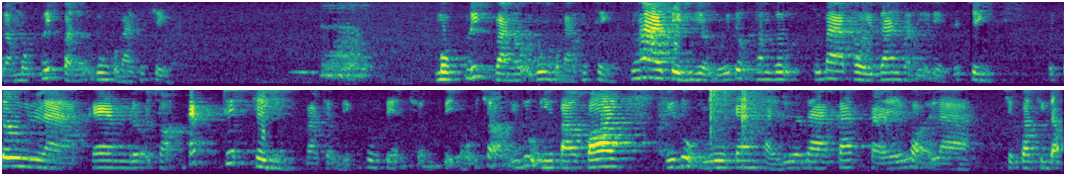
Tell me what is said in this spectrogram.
là mục đích và nội dung của bài thuyết trình mục đích và nội dung của bài thuyết trình. Thứ hai, tìm hiểu đối tượng tham dự. Thứ ba, thời gian và địa điểm thuyết trình. Thứ tư là các em lựa chọn cách thuyết trình và chuẩn bị các phương tiện chuẩn bị hỗ trợ. Ví dụ như powerpoint, ví dụ như các em phải đưa ra các cái gọi là trực quan sinh động.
